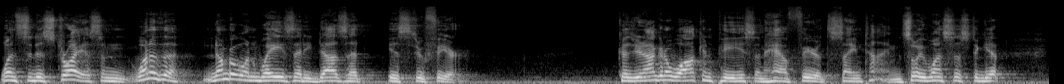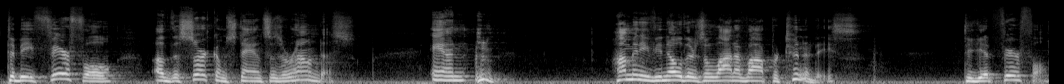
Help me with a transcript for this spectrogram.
wants to destroy us, and one of the number one ways that he does it is through fear. Because you're not going to walk in peace and have fear at the same time. And so he wants us to get to be fearful of the circumstances around us. And How many of you know there's a lot of opportunities to get fearful?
